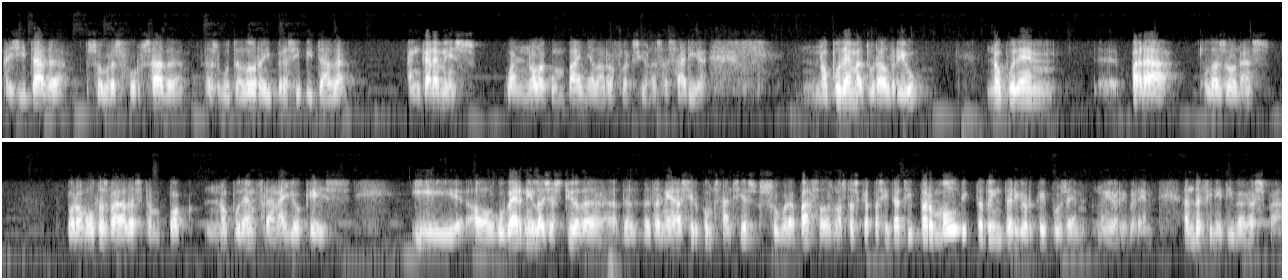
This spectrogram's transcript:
agitada, sobreesforçada, esgotadora i precipitada, encara més quan no l'acompanya la reflexió necessària. No podem aturar el riu, no podem eh, parar les ones, però moltes vegades tampoc no podem frenar allò que és. I el govern i la gestió de, de determinades circumstàncies sobrepassa les nostres capacitats i per molt dictador interior que hi posem no hi arribarem. En definitiva, Gaspar,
